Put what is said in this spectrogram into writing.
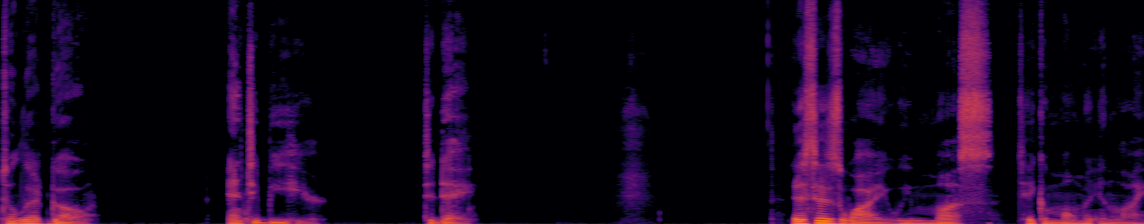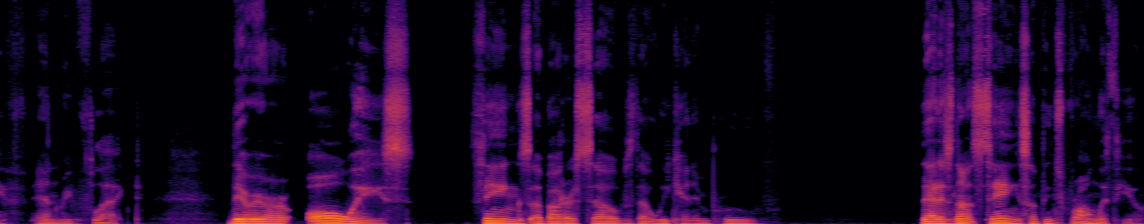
to let go and to be here today. This is why we must take a moment in life and reflect. There are always things about ourselves that we can improve. That is not saying something's wrong with you.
